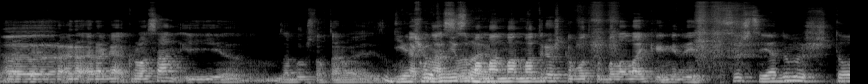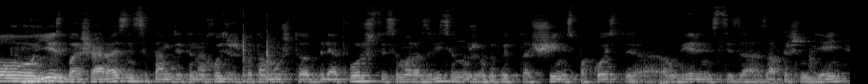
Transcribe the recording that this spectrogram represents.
да. Э, круассан и забыл, что второе. Я как у нас не знаю. матрешка, водка, балалайка и медведь. Слушайте, я думаю, что есть большая разница там, где ты находишься, потому что для творчества и саморазвития нужно какое-то ощущение спокойствия, а, уверенности за завтрашний день.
